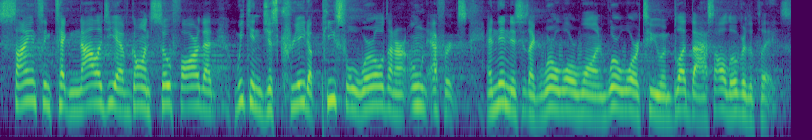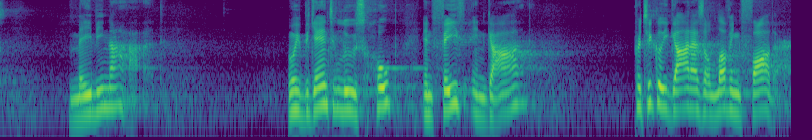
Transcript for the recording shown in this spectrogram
science and technology have gone so far that we can just create a peaceful world on our own efforts. And then this is like World War I, World War II, and bloodbaths all over the place. Maybe not. When we began to lose hope and faith in God, particularly God as a loving father,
